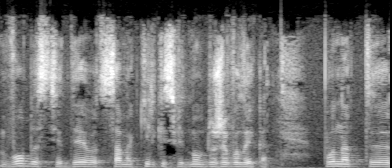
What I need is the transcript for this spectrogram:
в області, де от саме кількість відмов дуже велика. Понад, е,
